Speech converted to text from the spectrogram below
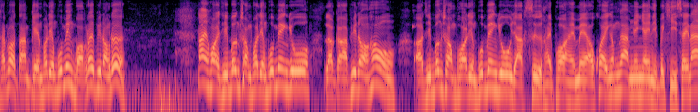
คันว่าตามเกณฑ์เพราะเดี๋ยวผู้เม่งบอกเลยพี่น้องเด้อ นายห้อยที่เบิ่งช่องพ่อเลี้ยงผู้เม่งอยู่ แล้วก็พี่น้องเฮาอ่าที่เบิ่งช่องพ่อเลี้ยงผู้เม่งอยู่อยากซื้อให้พ่อให้แม่เอาควายงามๆใหญ่ๆนี่ไปขี่ใส่หน้า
